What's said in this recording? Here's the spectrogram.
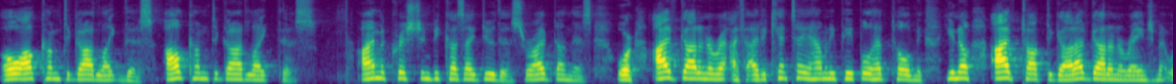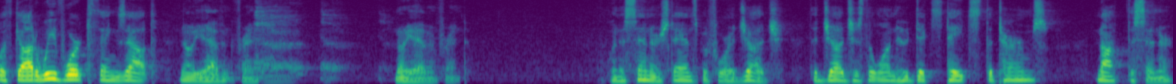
Oh, I'll come to God like this. I'll come to God like this. I'm a Christian because I do this, or I've done this, or I've got an arrangement. I can't tell you how many people have told me, you know, I've talked to God, I've got an arrangement with God, we've worked things out. No, you haven't, friend. No, you haven't, friend. When a sinner stands before a judge, the judge is the one who dictates the terms, not the sinner.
